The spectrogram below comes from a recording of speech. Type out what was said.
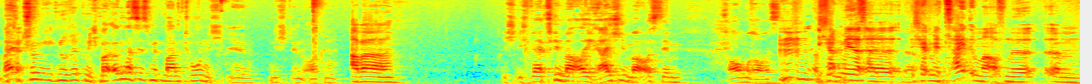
Nein, Entschuldigung, ignoriert mich mal. Irgendwas ist mit meinem Ton nicht, äh, nicht in Ordnung. Aber Ich, ich werde ihn mal, ich reiche ihn mal aus dem Raum raus. ich habe mir, äh, ich hab mir Zeit immer auf eine. Ähm,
